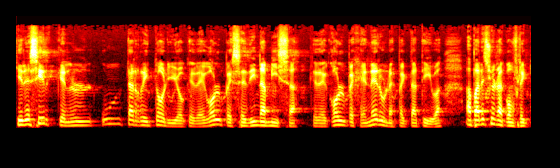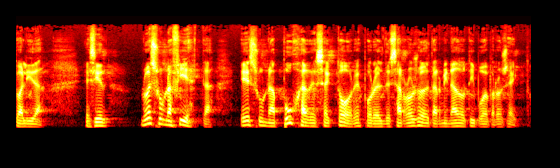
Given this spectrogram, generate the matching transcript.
Quiere decir que en un territorio que de golpe se dinamiza, que de golpe genera una expectativa, aparece una conflictualidad. Es decir, no es una fiesta, es una puja de sectores por el desarrollo de determinado tipo de proyecto.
